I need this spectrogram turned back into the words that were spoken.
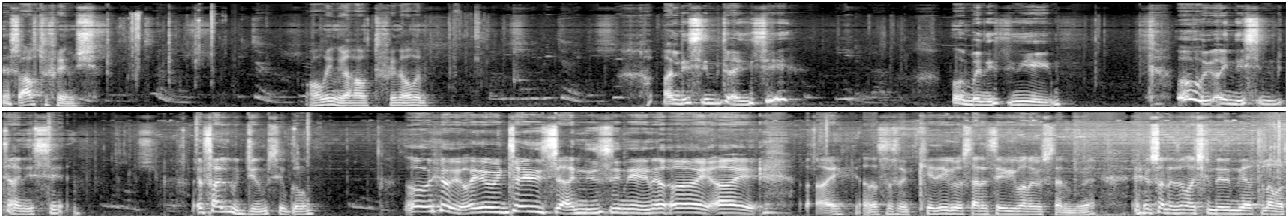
Neyse av tüfeğiymiş. Alayım ya av tüfeğini alırım. Annesinin bir tanesi. Oy annesini yiyeyim. Oy annesinin bir tanesi. Efendim canım sevgilim. Oy oy oy bir tanesi annesinin. Ay ay. Ay anasını satayım. Kediye gösterdi sevgiyi bana göstermiyor ya. En son ne zaman aşkım dedim diye hatırlamaz.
